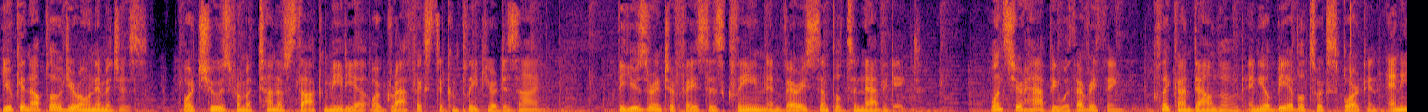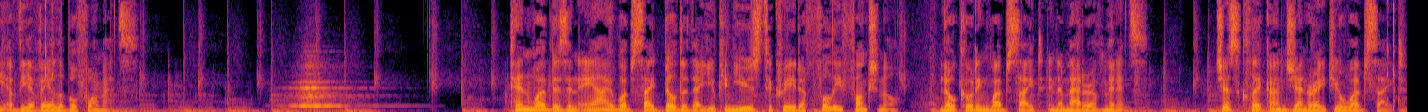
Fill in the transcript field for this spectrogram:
You can upload your own images, or choose from a ton of stock media or graphics to complete your design. The user interface is clean and very simple to navigate. Once you're happy with everything, click on Download and you'll be able to export in any of the available formats. 10Web is an AI website builder that you can use to create a fully functional, no coding website in a matter of minutes. Just click on Generate Your Website.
